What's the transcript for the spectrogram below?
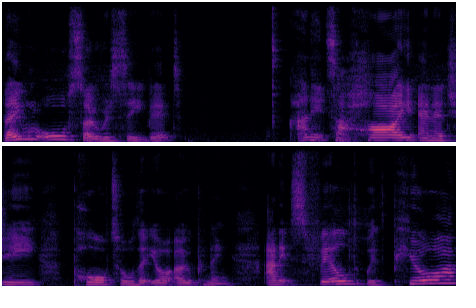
they will also receive it. And it's a high energy portal that you're opening. And it's filled with pure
